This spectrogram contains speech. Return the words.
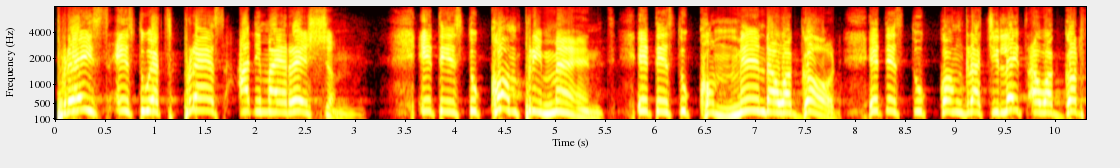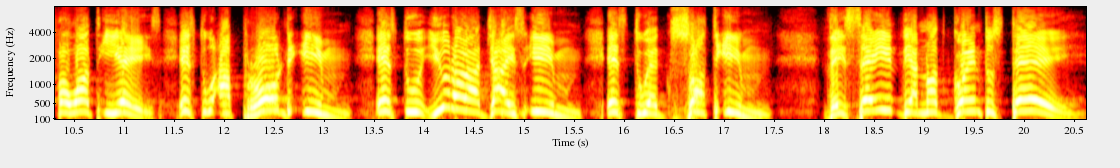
Praise is to express admiration. It is to compliment. It is to commend our God. It is to congratulate our God for what He is. It's to applaud Him. It's to eulogize Him. It's to exhort Him. They say they are not going to stay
